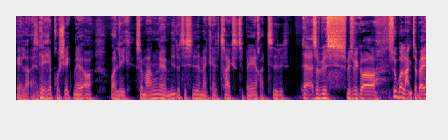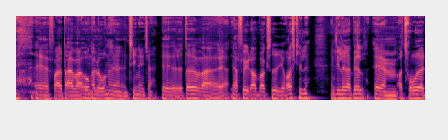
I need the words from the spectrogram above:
eller altså det her projekt med at, at lægge så mange øh, midler til side, at man kan trække sig tilbage ret tidligt. Ja, altså hvis, hvis vi går super langt tilbage, øh, fra da jeg var ung og lovende teenager, øh, der var jeg, jeg født og opvokset i Roskilde, en lille rebel, øh, og troede, at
